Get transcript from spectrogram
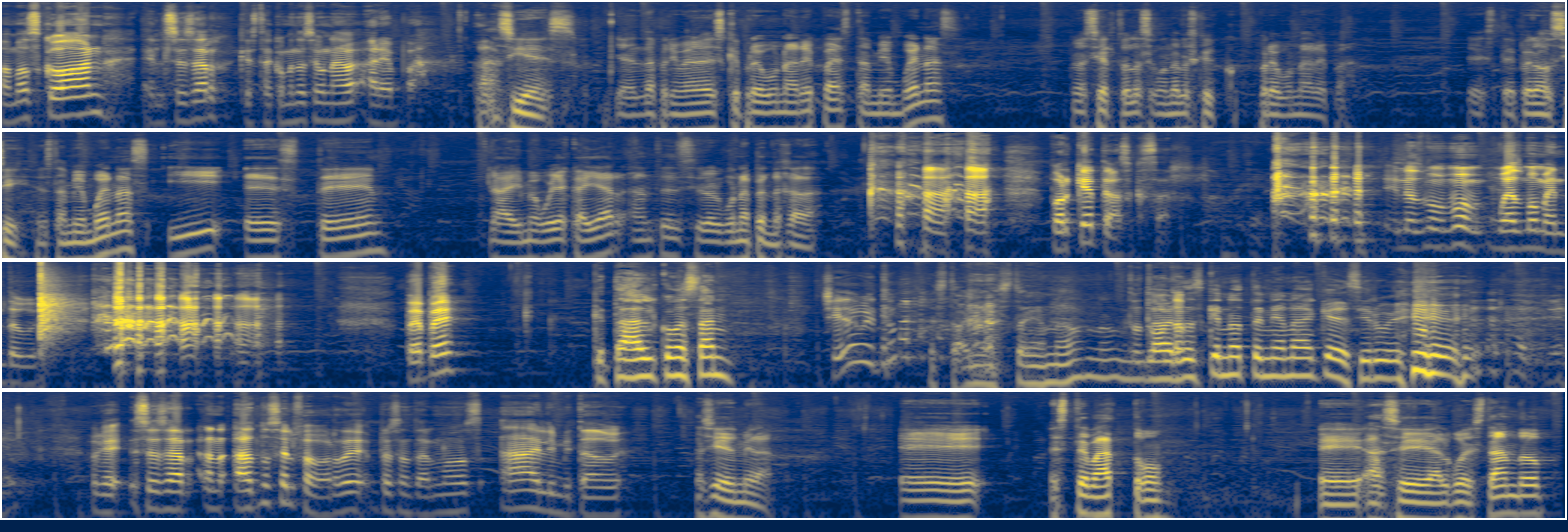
vamos con el César, que está comiéndose una arepa. Así es. Ya es la primera vez que pruebo una arepa, están bien buenas. No es cierto, es la segunda vez que pruebo una arepa. Este, pero sí, están bien buenas. Y este. Ahí me voy a callar antes de decir alguna pendejada. ¿Por qué te vas a casar? y no es, mo- mo- no es momento, güey. Pepe, ¿Qué tal? ¿Cómo están? chido, güey, tú. Estoy, estoy, no, no, Tú- tú- La verdad tú- es que no tenía nada que decir, güey. Ok, César, ha- haznos el favor de presentarnos al invitado, güey. Así es, mira. Eh, este vato eh, hace algo de stand-up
